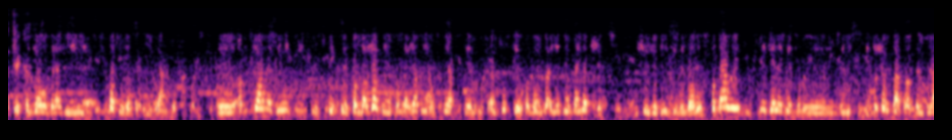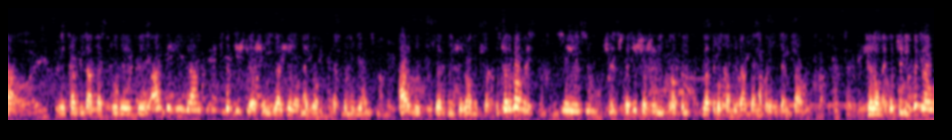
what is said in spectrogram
ucieka. Powiedziało wyraźnie nie, za dużo tych imigrantów. Y, Oficjalne wyniki z tych sondażowni, a sondażownie austriackie francuskie uchodzą za jedne z najlepszych, jeśli chodzi o wyniki wyborów, podały w niedzielę wieczór y, wyniki 52% dla y, kandydata, który był antyimigrant, 48% dla zielonego, jak to mówią, arbus, czerwony zielony, w środku czerwony, y, czy 48% dla tego kandydata na prezydenta zielonego, czyli wygrał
